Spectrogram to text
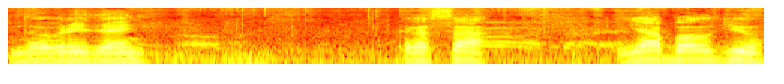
Добрий день. Краса. Я балдю.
